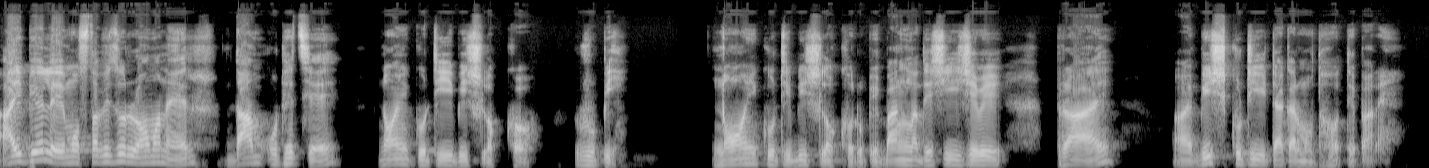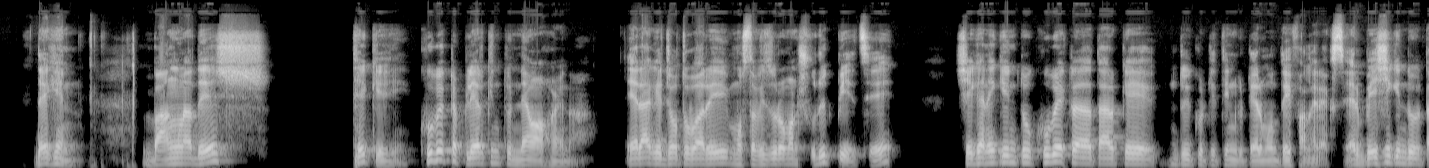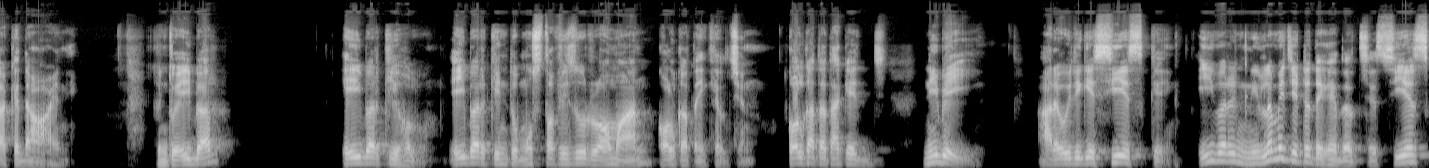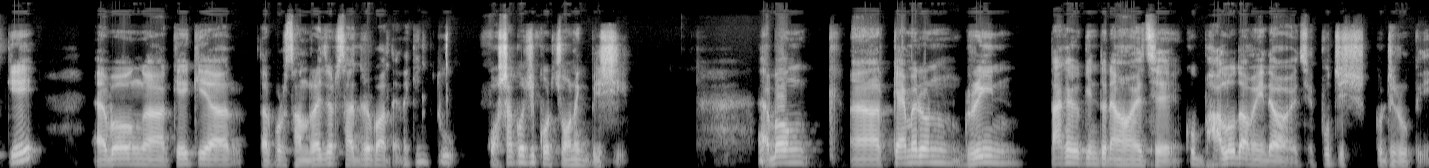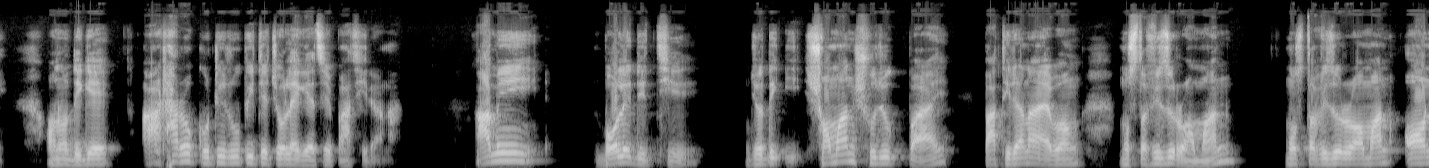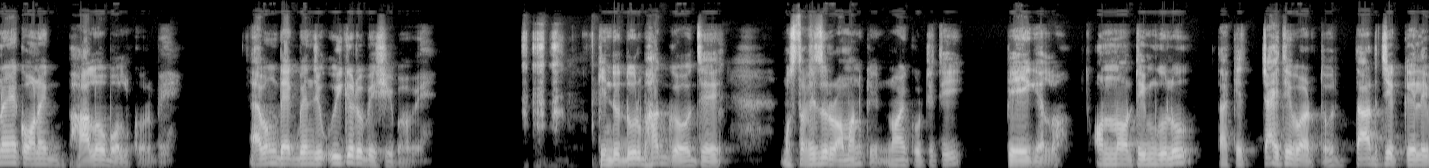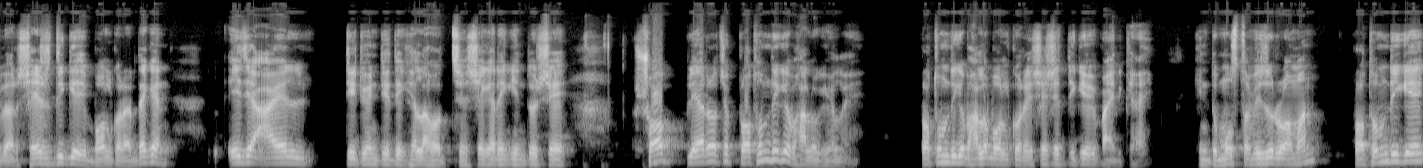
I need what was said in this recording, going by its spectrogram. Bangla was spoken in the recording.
আইপিএলে মোস্তাফিজুর রহমানের দাম উঠেছে নয় কোটি বিশ লক্ষ রুপি। নয় কোটি বিশ লক্ষ রুপি। বাংলাদেশি হিসেবে প্রায় বিশ কোটি টাকার মতো হতে পারে। দেখেন, বাংলাদেশ থেকে খুব একটা প্লেয়ার কিন্তু নেওয়া হয় না। এর আগে যতবারই মোস্তাফিজুর রহমান সুযোগ পেয়েছে, সেখানে কিন্তু খুব একটা তাকে দুই কোটি, তিন কোটি এর মধ্যেই ফালে রাখছে। এর বেশি কিন্তু তাকে দেওয়া হয়নি। কিন্তু এইবার এইবার কি হলো? এইবার কিন্তু মুস্তাফিজুর রহমান কলকাতায় খেলছেন। কলকাতা তাকে নিবেই। আর ওইদিকে সিএসকে এইবারে নিলামে যেটা দেখা যাচ্ছে, সিএসকে এবং কে কে আর তারপর সানরাইজার্স, হায়দ্রাবাদ, এরা কিন্তু কষাকষি করছে অনেক বেশি। এবং ক্যামেরন গ্রিন, তাকেও কিন্তু নেওয়া হয়েছে, খুব ভালো দামেই দেওয়া হয়েছে, পঁচিশ কোটি রুপি। অন্যদিকে আঠারো কোটি রুপিতে চলে গেছে পাথিরানা আমি বলে দিচ্ছি, যদি সমান সুযোগ পায় পাথিরানা এবং মুস্তাফিজুর রহমান মুস্তাফিজুর রহমান অনেক অনেক ভালো বল করবে এবং দেখবেন যে উইকেটও বেশি পাবে। কিন্তু দুর্ভাগ্য যে মুস্তাফিজুর রহমানকে নয় কোটিতেই পেয়ে গেল। অন্য টিমগুলো তাকে চাইতে পারতো, তার যে কেলিবার শেষ দিকে বল করার। দেখেন এই যে আইএল টি টোয়েন্টিতে খেলা হচ্ছে, সেখানে কিন্তু সে সব প্লেয়ার হচ্ছে প্রথম দিকে ভালো খেলে। প্রথম দিকে ভালো বল করে, শেষের দিকে মাইর খায়। কিন্তু মুস্তাফিজুর রহমান প্রথম দিকে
